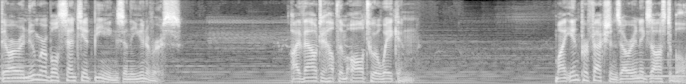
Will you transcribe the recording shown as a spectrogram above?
There are innumerable sentient beings in the universe, I vow to help them all to awaken. My imperfections are inexhaustible.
